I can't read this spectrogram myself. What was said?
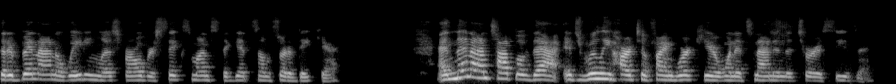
that have been on a waiting list for over six months to get some sort of daycare. And then on top of that, it's really hard to find work here when it's not in the tourist season.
